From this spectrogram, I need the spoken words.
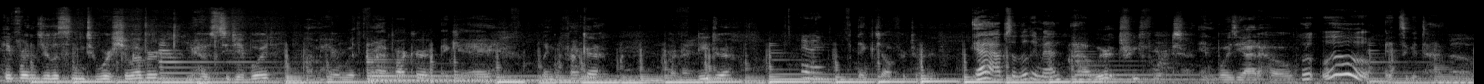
Hey friends, you're listening to Worst Show Ever. I'm your host CJ Boyd. I'm here with Mariah Parker, aka Linqua Franca, partner Deidre. Hey there. Thank y'all for joining. Yeah, absolutely, man. Uh, we're at Treefort in Boise, Idaho. Woo, woo. It's a good time.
